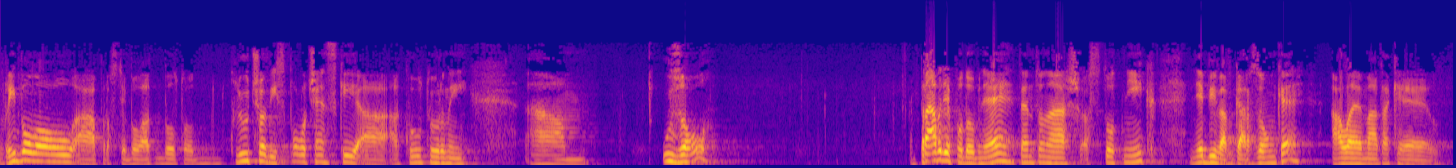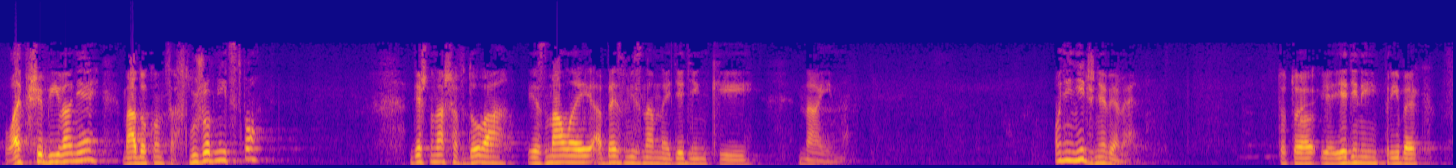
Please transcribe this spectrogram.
rybolov a proste bola, bol to kľúčový spoločenský a, a kultúrny um, úzol. Pravdepodobne tento náš stotník nebýva v garzonke, ale má také lepšie bývanie, má dokonca služobníctvo, kdežto naša vdova je z malej a bezvýznamnej dedinky Naim. Oni nič nevieme. Toto je jediný príbeh v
